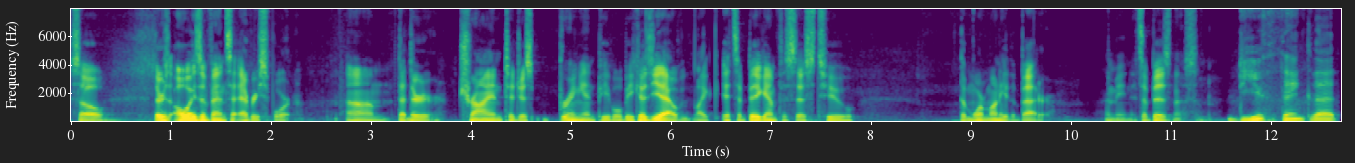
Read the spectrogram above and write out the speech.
So there's always events at every sport um, that they're trying to just bring in people because yeah, like it's a big emphasis to the more money the better. I mean, it's a business. Do you think that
